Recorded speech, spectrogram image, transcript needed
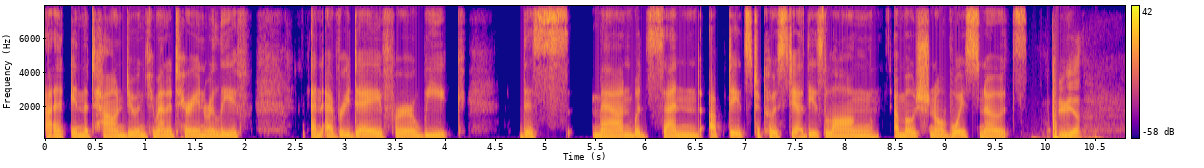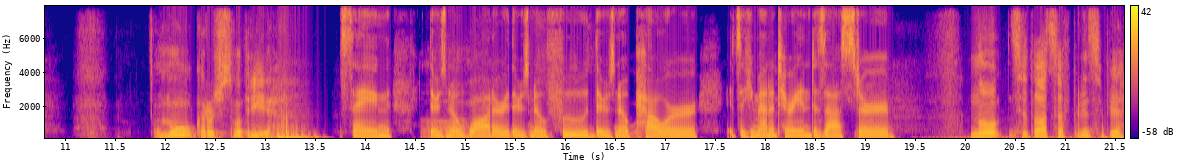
uh, in the town doing humanitarian relief. And every day for a week, this man would send updates to Kostya, these long emotional voice notes. Привет. Ну, короче, смотри, saying there's no water, there's no food, there's no power, it's a humanitarian disaster. Но ситуация, в принципе,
